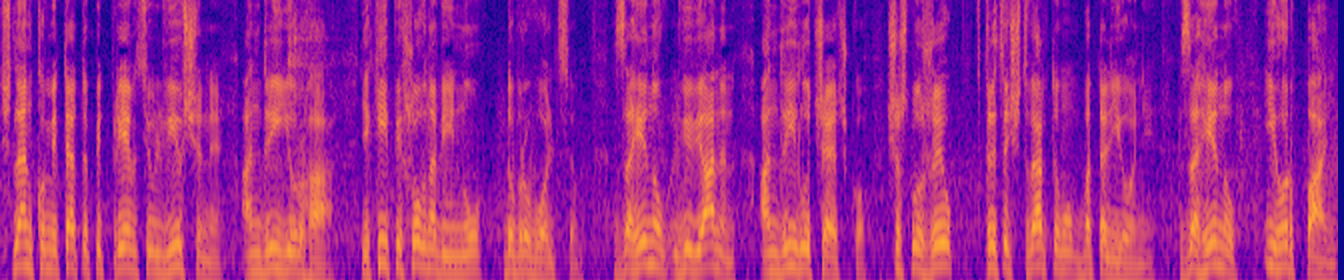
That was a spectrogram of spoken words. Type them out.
член комітету підприємців Львівщини Андрій Юрга, який пішов на війну добровольцем. Загинув львів'янин Андрій Лучечко, що служив в 34-му батальйоні. Загинув Ігор Пань,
